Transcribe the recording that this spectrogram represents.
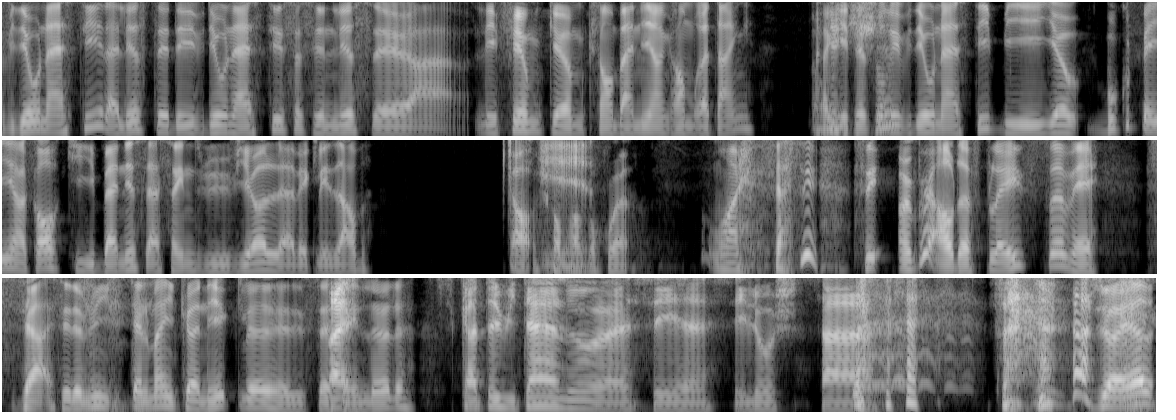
vidéo Nasty, la liste des vidéos Nasty. Ça, c'est une liste, euh, les films qui sont bannis en Grande-Bretagne. Qu'il était sur les vidéos Nasty. Puis il y a beaucoup de pays encore qui bannissent la scène du viol avec les arbres. Ah, je comprends Yeah. pourquoi. Ouais, c'est assez. C'est un peu out of place, ça, mais ça- c'est devenu tellement iconique, là, cette Ouais. scène-là. là. Quand t'as 8 ans, là, euh, c'est, euh, c'est louche. Ça. ça- Joël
